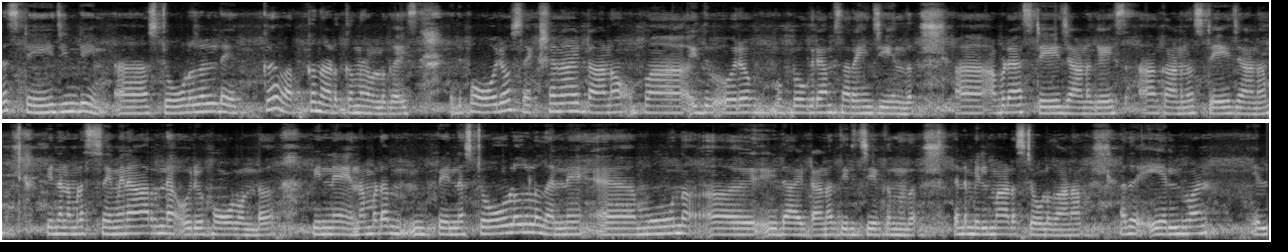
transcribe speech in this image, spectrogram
ഇവിടെ സ്റ്റേജിന്റെയും സ്റ്റോളുകളുടെ ഒക്കെ വർക്ക് നടക്കുന്നേ ഉള്ളൂ ഗൈസ് ഇതിപ്പോൾ ഓരോ സെക്ഷനായിട്ടാണ് ഇത് ഓരോ പ്രോഗ്രാംസ് അറേഞ്ച് ചെയ്യുന്നത്. അവിടെ സ്റ്റേജാണ് ഗൈസ് ആ കാണുന്ന സ്റ്റേജാണ്. പിന്നെ നമ്മുടെ സെമിനാറിന് ഒരു ഹോളുണ്ട്. പിന്നെ നമ്മുടെ പിന്നെ സ്റ്റോളുകൾ തന്നെ മൂന്ന് ഇതായിട്ടാണ് തിരിച്ചേക്കുന്നത്. എന്റെ മിൽമാടെ സ്റ്റോൾ കാണാം. അത് L one L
